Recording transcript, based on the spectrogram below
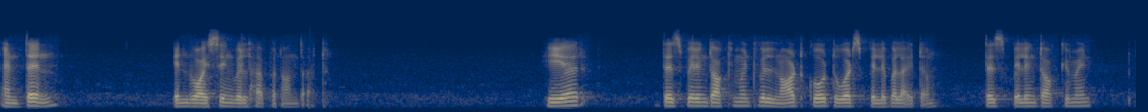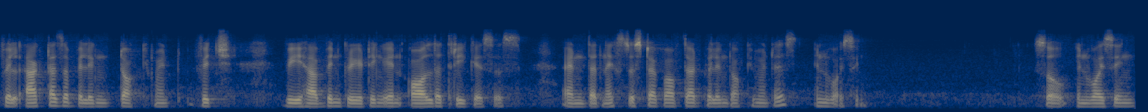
and then invoicing will happen on that. Here this billing document will not go towards billable item. This billing document will act as a billing document which we have been creating in all the three cases and the next step of that billing document is invoicing. So invoicing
